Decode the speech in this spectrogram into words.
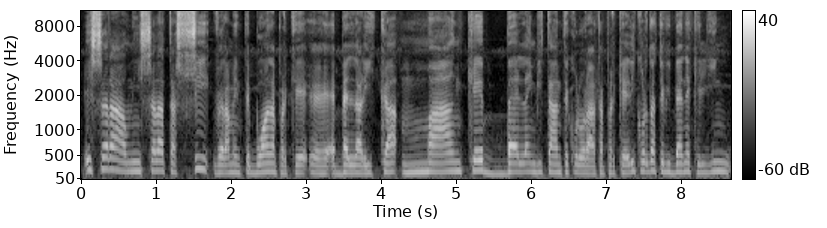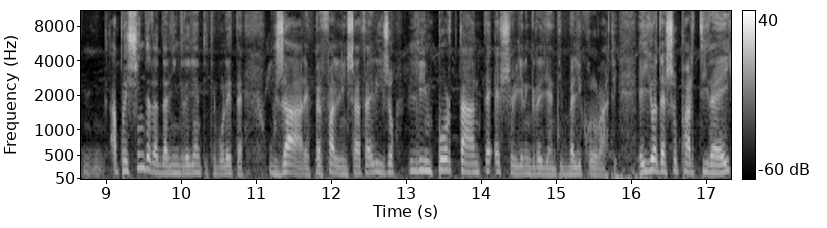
e sarà un'insalata sì veramente buona perché eh, è bella ricca ma anche bella invitante colorata perché ricordatevi bene che a prescindere dagli ingredienti che volete usare per fare l'insalata di riso l'importante è scegliere ingredienti belli colorati. E io adesso partirei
